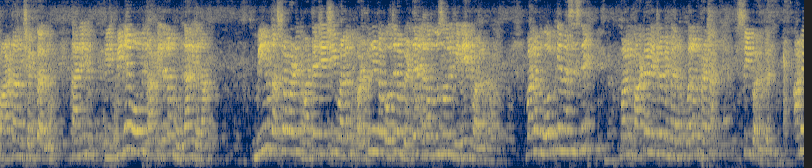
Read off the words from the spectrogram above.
పాఠాలు చెప్తారు. కానీ వినే ఓపిక పిల్లలకు ఉండాలి కదా మీరు కష్టపడి వంట చేసి వాళ్ళకు కడుపు నిండా భోజనం పెడితేనే కదా కూర్చొని వినేది వాళ్ళు వాళ్ళకు ఓపిక నశిస్తే వాళ్ళు పాఠాలు ఎట్లా వింటారు వాళ్ళకు ప్రశా స్వీపర్ ఉంటుంది ఆమె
